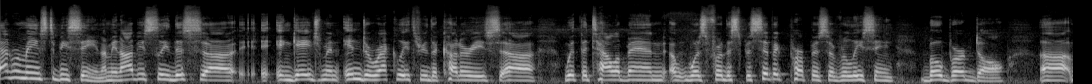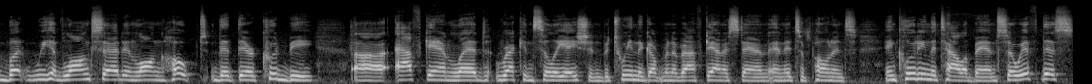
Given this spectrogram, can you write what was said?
That remains to be seen. I mean, obviously, this uh, engagement indirectly through the Qataris uh, with the Taliban uh, was for the specific purpose of releasing Bowe Bergdahl. Uh, but we have long said and long hoped that there could be uh, Afghan led reconciliation between the government of Afghanistan and its opponents, including the Taliban. So if this,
